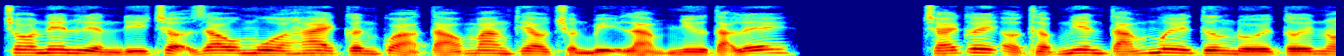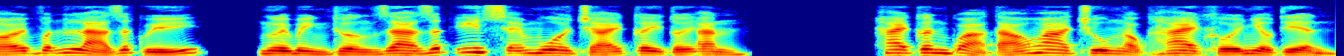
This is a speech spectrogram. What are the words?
cho nên liền đi chợ rau mua hai cân quả táo mang theo chuẩn bị làm như tạ lễ. Trái cây ở thập niên 80 tương đối tới nói vẫn là rất quý, người bình thường ra rất ít sẽ mua trái cây tới ăn. Hai cân quả táo hoa Chu Ngọc hai khối nhiều tiền.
